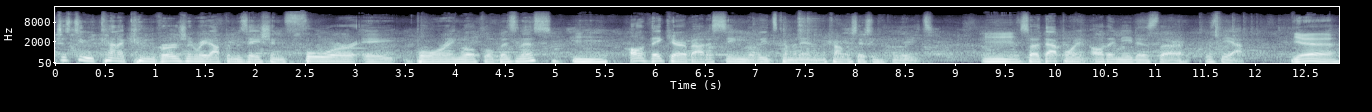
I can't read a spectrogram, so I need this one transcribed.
just do kind of conversion rate optimization for a boring local business. Mm-hmm. All they care about is seeing the leads coming in and the conversations with the leads. Mm. So at that point, all they need is the is the app. Yeah.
